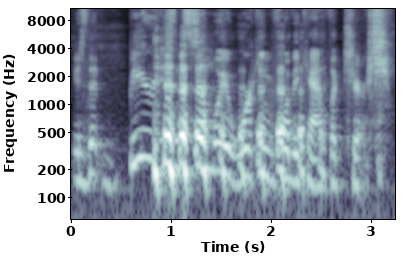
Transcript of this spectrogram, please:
is that Beard is in some way working for the Catholic Church.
